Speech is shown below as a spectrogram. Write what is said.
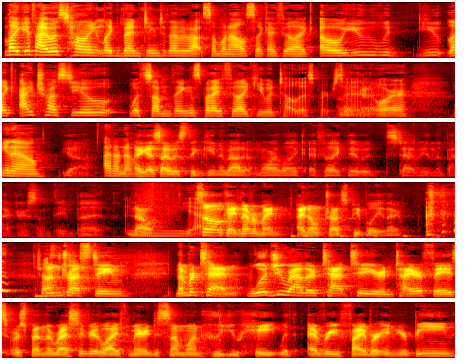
like if I was telling like venting to them about someone else, like I feel like, oh, you would you like I trust you with some things, but I feel like you would tell this person Okay. or you know, yeah. I don't know. I guess I was thinking about it more like I feel like they would stab me in the back or something, but no. Mm, yeah. So okay, never mind. I don't trust people either. Trust Untrusting. Number 10. Would you rather tattoo your entire face or spend the rest of your life married to someone who you hate with every fiber in your being?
